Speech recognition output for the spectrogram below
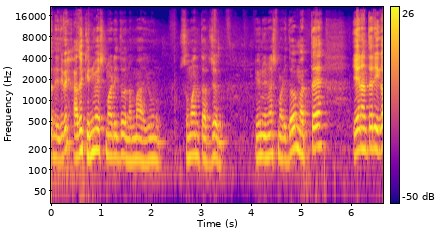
ತಂದಿದ್ದೀವಿ ಅದಕ್ಕೆ ಇನ್ವೆಸ್ಟ್ ಮಾಡಿದ್ದು ನಮ್ಮ ಇವನು, ಸುಮಂತ್ ಅರ್ಜುನ್. ಇವನು ಇನ್ವೆಸ್ಟ್ ಮಾಡಿದ್ದು. ಮತ್ತು ಏನಂತಾರೆ, ಈಗ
